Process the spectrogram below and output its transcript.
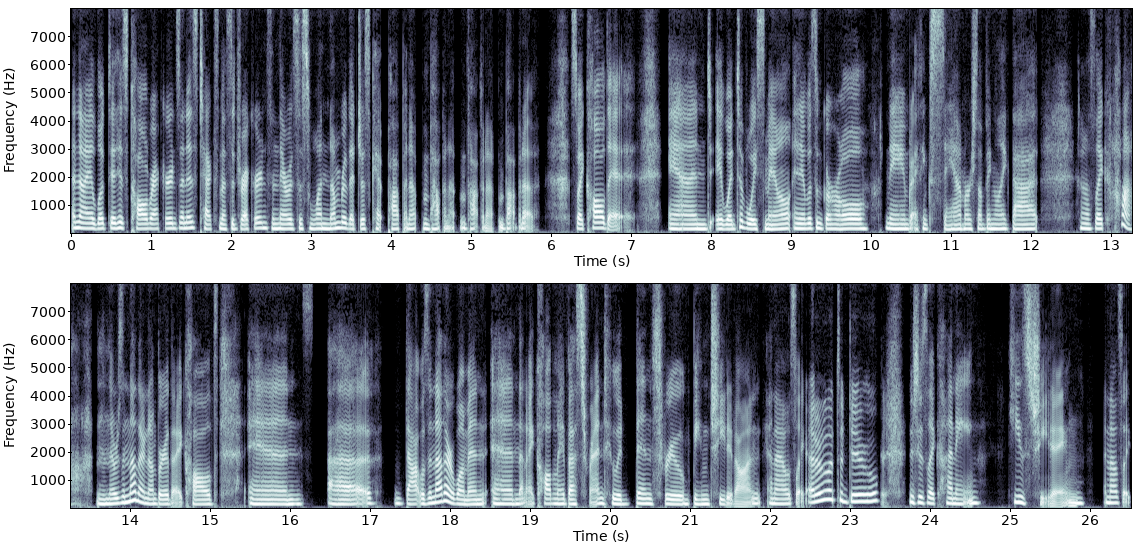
And then I looked at his call records and his text message records, and there was this one number that just kept popping up and popping up and popping up and popping up. So I called it mm. and it went to voicemail, and it was a girl named, I think, Sam or something like that. And I was like, huh. And then there was another number that I called, and uh, that was another woman. And then I called my best friend who had been through being cheated on. And I was like, I don't know what to do. And she's like, honey, he's cheating. And I was like,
